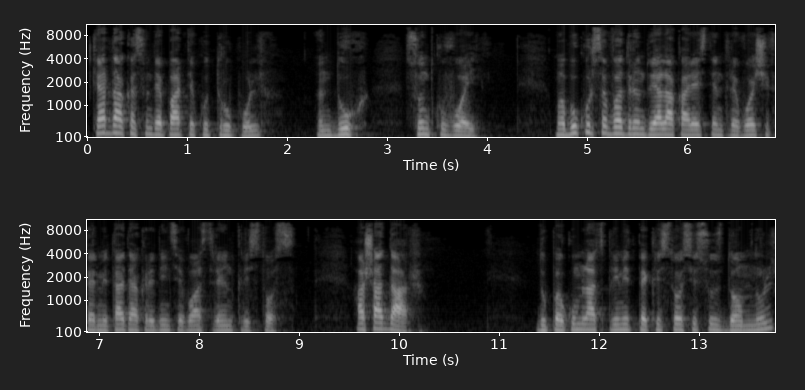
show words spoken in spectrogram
chiar dacă sunt departe cu trupul, în duh sunt cu voi. Mă bucur să văd rânduiala care este între voi și fermitatea credinței voastre în Hristos. Așadar, după cum l-ați primit pe Hristos Iisus Domnul,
